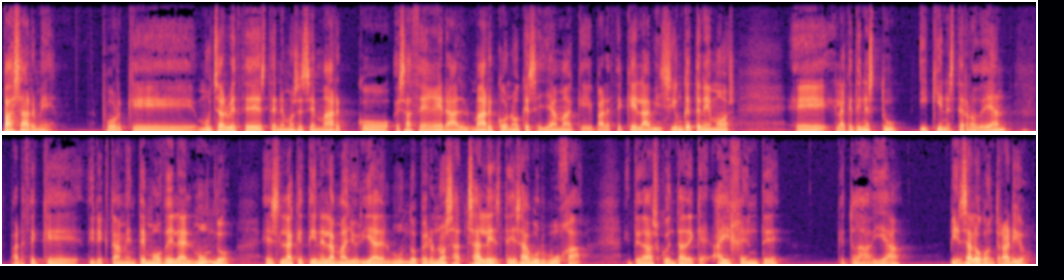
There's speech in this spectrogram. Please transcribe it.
pasarme, porque muchas veces tenemos ese marco, esa ceguera al marco, ¿no? Que se llama, que parece que la visión que tenemos, eh, la que tienes tú y quienes te rodean, parece que directamente modela el mundo, es la que tiene la mayoría del mundo, pero no sales de esa burbuja y te das cuenta de que hay gente que todavía piensa lo contrario.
